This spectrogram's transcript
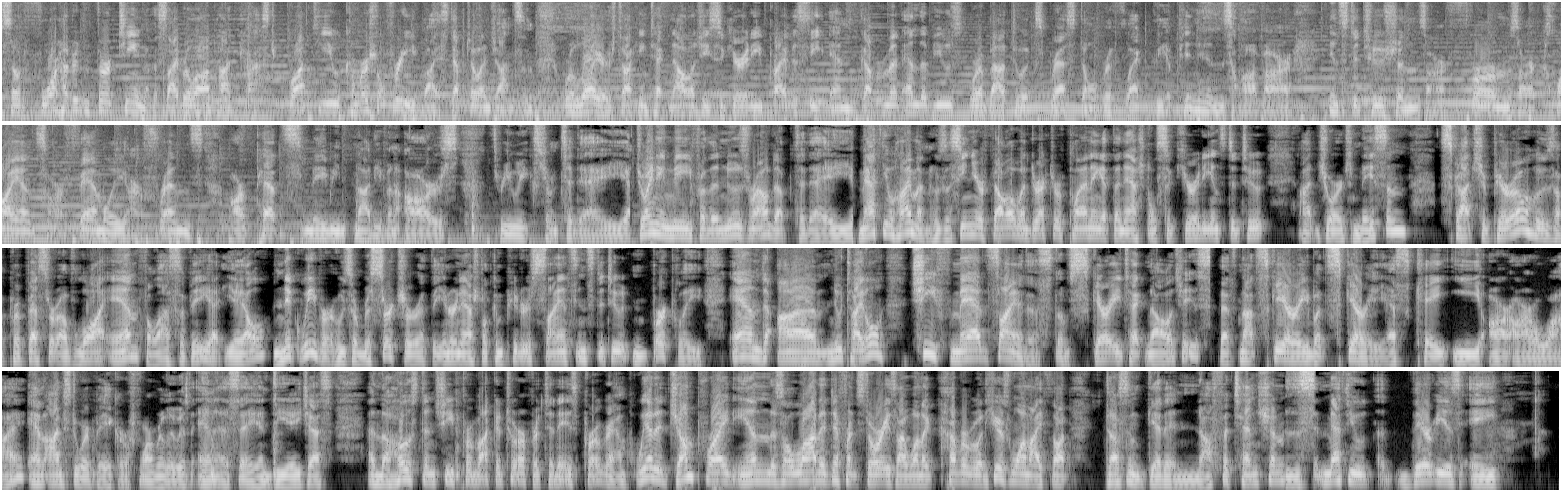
episode 413 of the Cyberlaw Podcast, brought to you commercial free by Steptoe and Johnson. We're lawyers talking technology, security, privacy, and government, and the views we're about to express don't reflect the opinions of our institutions, our firms, our clients, our family, our friends, our pets, maybe not even ours, three weeks from today. Joining me for the news roundup today, Matthew Heiman, who's a senior fellow and director of planning at the National Security Institute, at George Mason, Scott Shapiro, who's a professor of law and philosophy at Yale, Nick Weaver, who's a researcher at the International Computer Science Institute in Berkeley, and uh, new title, Chief Mad Scientist of Scary Technologies. That's not scary, but scary, S K E R R Y. And I'm Stewart Baker, formerly with NSA and DHS, and the host and chief provocateur for today's program. We had to jump right in. There's a lot of different stories I want to cover, but here's one I thought doesn't get enough attention. Matthew, there is a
